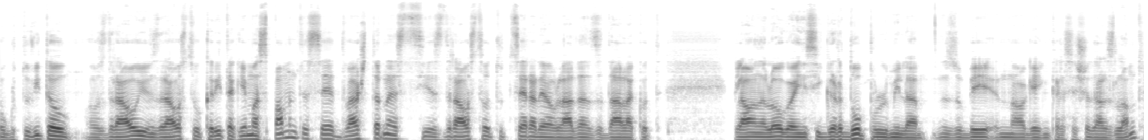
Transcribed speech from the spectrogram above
ugotovitev o zdravju in zdravstvu, kar je tako ima. Spomnite se, 2014 je zdravstvo tudi Cerareva vlada zadala kot glavno nalogo in si grdo polomila z obe noge in kar se še dal zlomiti.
